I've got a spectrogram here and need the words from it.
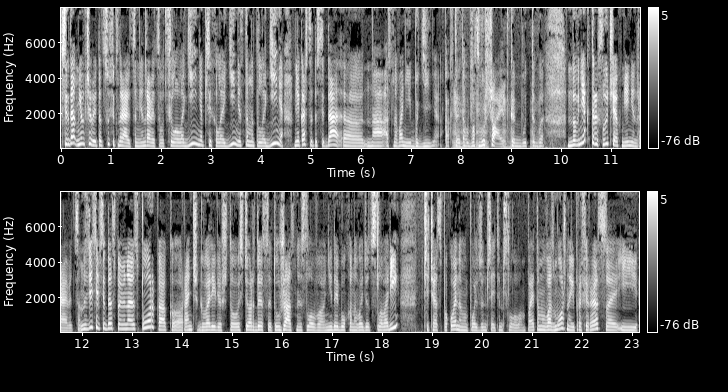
всегда, мне вообще этот суффикс нравится. Мне нравится вот филологиня, психологиня, стоматологиня. Мне кажется, это всегда э, на основании богиня. Как-то uh-huh, это возвышает, uh-huh, как будто uh-huh. бы. Но в некоторых случаях мне не нравится. Но здесь я всегда вспоминаю спор, как э, раньше говорили, что стюардесса это ужасное слово, не дай бог оно войдет в словари. Сейчас спокойно мы пользуемся этим словом. Поэтому, возможно, и профиресса, и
